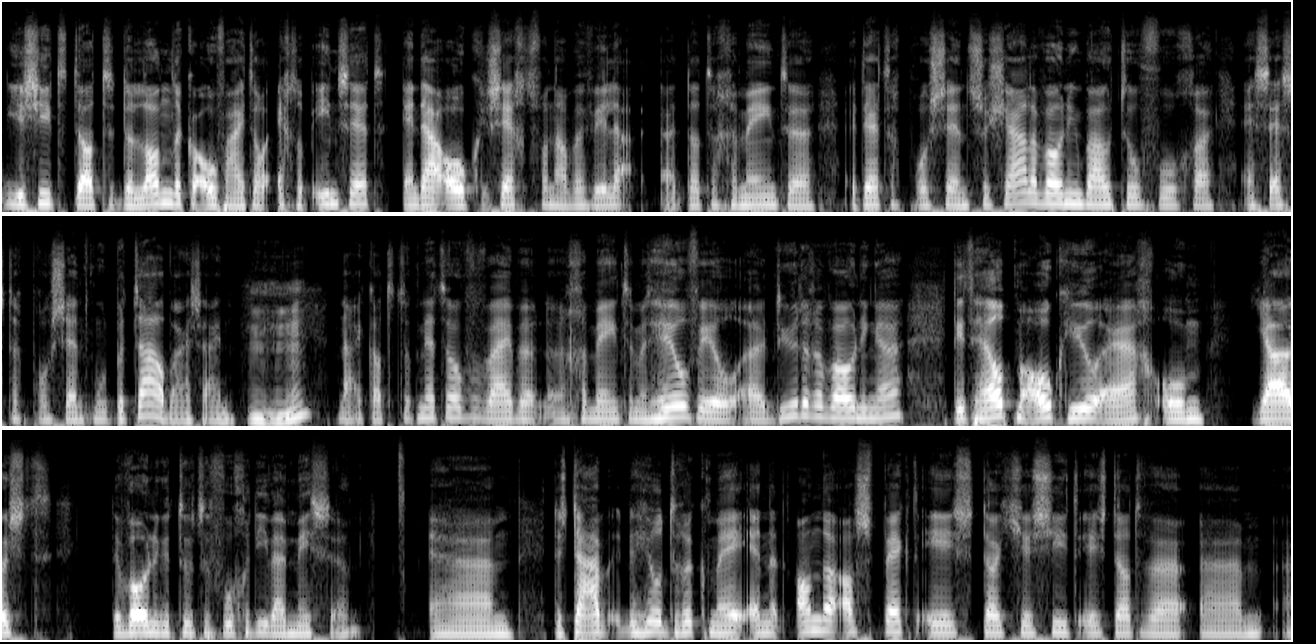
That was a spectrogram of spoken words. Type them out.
je ziet dat de landelijke overheid al echt op inzet. En daar ook zegt van nou, we willen uh, dat de gemeente 30% sociale woningbouw toevoegen en 60% moet betaalbaar zijn. Mm -hmm. Nou, ik had het ook net over, wij hebben een gemeente met heel veel uh, duurdere woningen. Dit helpt me ook heel erg om juist de woningen toe te voegen die wij missen. Um, dus daar heel druk mee. En het andere aspect is dat je ziet is dat we um, uh,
